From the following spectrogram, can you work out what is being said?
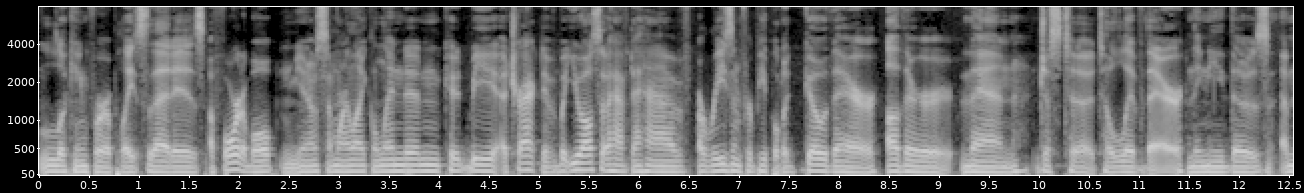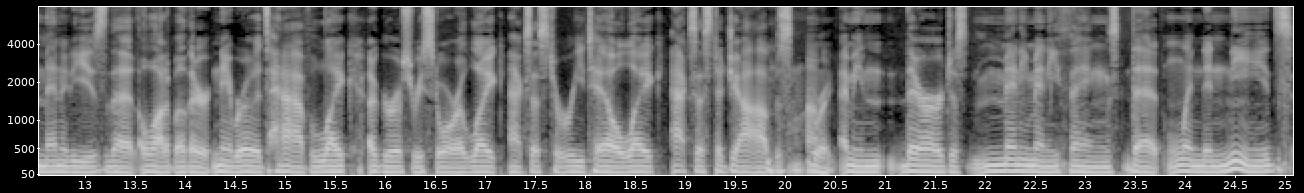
looking for a place that is affordable, you know, somewhere like Linden could be attractive, but you also have to have a reason for people to go there other than just to, to live live there. They need those amenities that a lot of other neighborhoods have, like a grocery store, like access to retail, like access to jobs. Um, Right. I mean, there are just many, many things that Linden needs,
